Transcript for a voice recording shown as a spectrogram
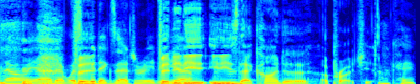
No, yeah, that was a bit exaggerated. but yeah. it is, it is that kind of approach. Yeah. Okay.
